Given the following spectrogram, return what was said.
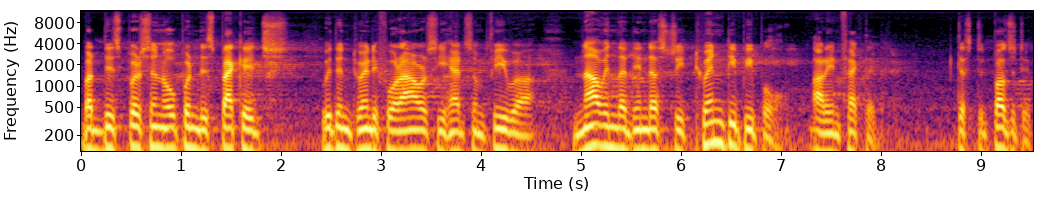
But this person opened this package, within twenty-four hours he had some fever, now in that industry, twenty people are infected, tested positive.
